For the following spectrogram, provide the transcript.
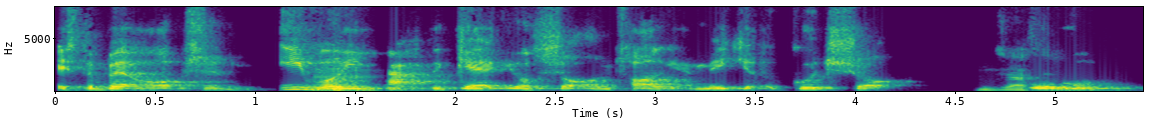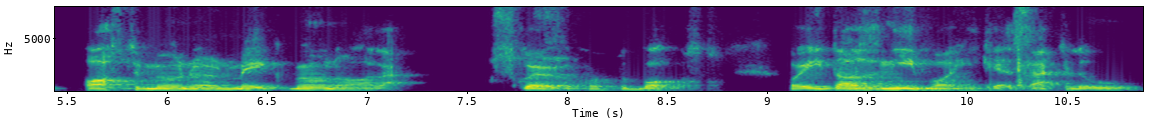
it's the better option. Either Mm. you have to get your shot on target and make it a good shot, Exactly. or pass to Milner and make Milner like square it across the box. But he does neither. He gets like a little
